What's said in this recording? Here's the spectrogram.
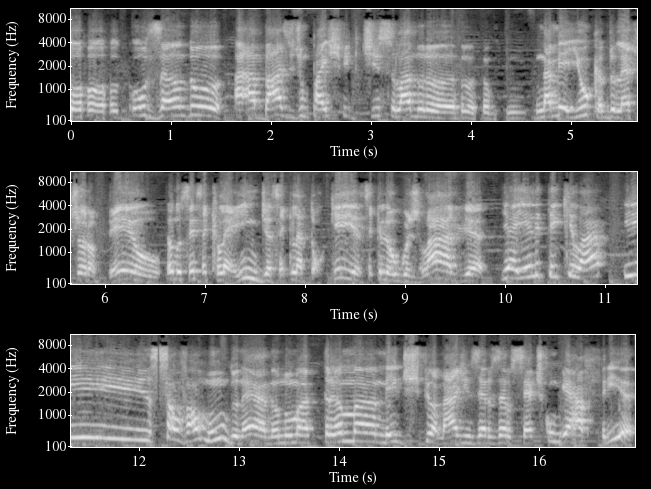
usando a, a base de um país fictício lá no, na meiuca do leste europeu. Eu não sei se aquilo é Índia, se aquilo é Turquia, se aquilo é Yugoslávia. E aí ele tem que ir lá e salvar o mundo, né? Numa trama meio de espionagem 007 com Guerra Fria.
